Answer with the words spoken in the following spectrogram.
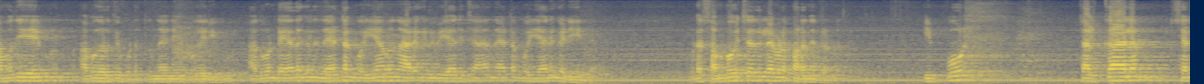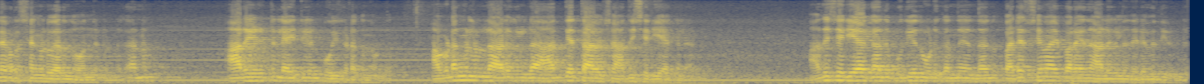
സമിതിയെയും അപകീർത്തിപ്പെടുത്തുന്നതിനെ ഉപകരിക്കും. അതുകൊണ്ട് ഏതെങ്കിലും നേട്ടം കൊയ്യാമെന്ന് ആരെങ്കിലും വിചാരിച്ചാൽ ആ നേട്ടം കൊയ്യാനും കഴിയില്ല. ഇവിടെ സംഭവിച്ചതിൽ ഇവിടെ പറഞ്ഞിട്ടുണ്ട്. ഇപ്പോൾ തൽക്കാലം ചില പ്രശ്നങ്ങൾ ഉയർന്നു വന്നിട്ടുണ്ട്. കാരണം ആറേഴെട്ട് ലൈറ്റുകൾ പോയി കിടക്കുന്നുണ്ട്. അവിടങ്ങളിലുള്ള ആളുകളുടെ ആദ്യത്തെ ആവശ്യം അത് ശരിയാക്കലാണ്. അത് ശരിയാക്കാതെ പുതിയത് കൊടുക്കുന്നത് എന്താണെന്ന് പരസ്യമായി പറയുന്ന ആളുകൾ നിരവധിയുണ്ട്.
